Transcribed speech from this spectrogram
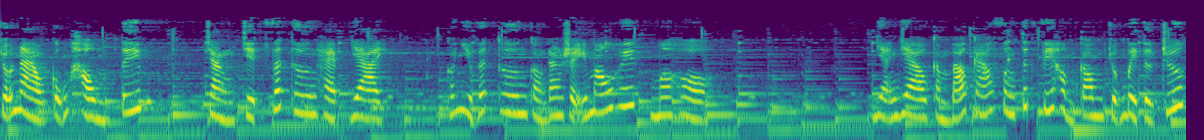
chỗ nào cũng hồng tím chằng chịt vết thương hẹp dài. Có nhiều vết thương còn đang rỉ máu huyết mơ hồ. Giảng giao cầm báo cáo phân tích phía hồng kông chuẩn bị từ trước.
